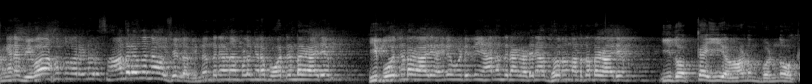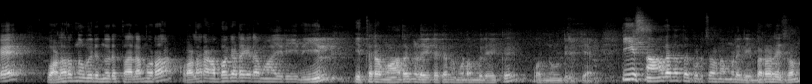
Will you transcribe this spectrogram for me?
അങ്ങനെ വിവാഹം എന്ന് പറയുന്ന ഒരു സാധനം തന്നെ ആവശ്യമില്ല. പിന്നെന്തിനാണ് നമ്മൾ ഇങ്ങനെ പോറ്റേണ്ട കാര്യം? ഈ പോറ്റേണ്ട കാര്യം അതിന് വേണ്ടിയിട്ട് ഞാൻ എന്തിനാ കഠിനാധ്വാനം നടത്തേണ്ട കാര്യം? ഇതൊക്കെ ഈ ആണും പെണ്ണും ഒക്കെ വളർന്നു വരുന്ന ഒരു തലമുറ വളരെ അപകടകരമായ രീതിയിൽ ഇത്തരം വാദങ്ങളിലേക്കൊക്കെ നമ്മുടെ മുമ്പിലേക്ക് വന്നുകൊണ്ടിരിക്കുകയാണ്. ഈ സാധനത്തെക്കുറിച്ചാണ് നമ്മൾ ലിബറലിസം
